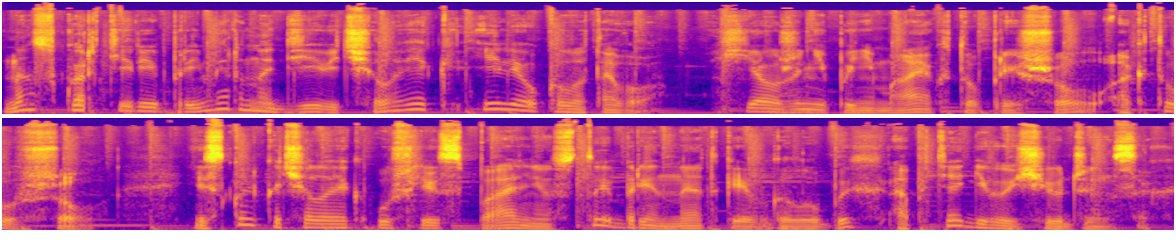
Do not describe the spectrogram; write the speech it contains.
Нас в квартире примерно 9 человек или около того. Я уже не понимаю, кто пришел, а кто ушел. И сколько человек ушли в спальню с той брюнеткой в голубых обтягивающих джинсах.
